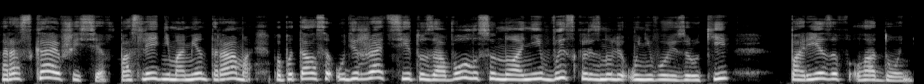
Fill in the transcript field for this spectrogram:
Раскаявшийся в последний момент Рама попытался удержать Ситу за волосы, но они выскользнули у него из руки, порезав ладонь.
